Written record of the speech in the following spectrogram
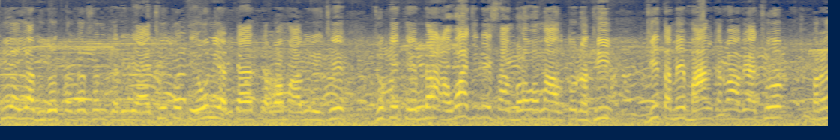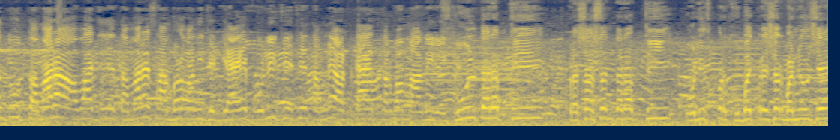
તે અહીંયા વિરોધ પ્રદર્શન કરી રહ્યા છે. તો તેઓની અટકાયત કરવામાં આવી રહી છે જો કે તેમના અવાજને સાંભળવામાં આવતો નથી. જે તમે માંગ કરવા આવ્યા છો પરંતુ તમારા અવાજને તમારે સાંભળવાની જગ્યાએ પોલીસ જે છે તમને અટકાયત કરવામાં આવી રહી સ્કૂલ તરફથી, પ્રશાસન તરફથી પોલીસ પર ખૂબ જ પ્રેશર બન્યું છે.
